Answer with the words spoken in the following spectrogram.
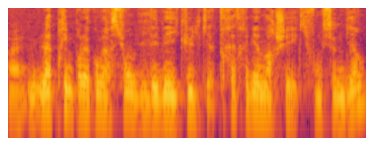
ouais. la prime pour la conversion des véhicules qui a très très bien marché et qui fonctionne bien,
